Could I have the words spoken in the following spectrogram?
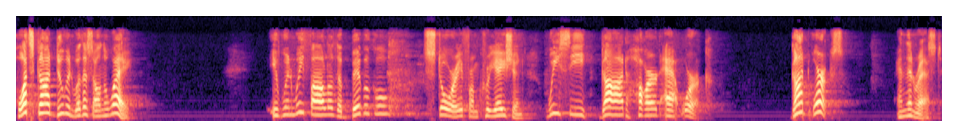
What's God doing with us on the way? If when we follow the biblical story from creation, we see God hard at work. God works and then rest.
